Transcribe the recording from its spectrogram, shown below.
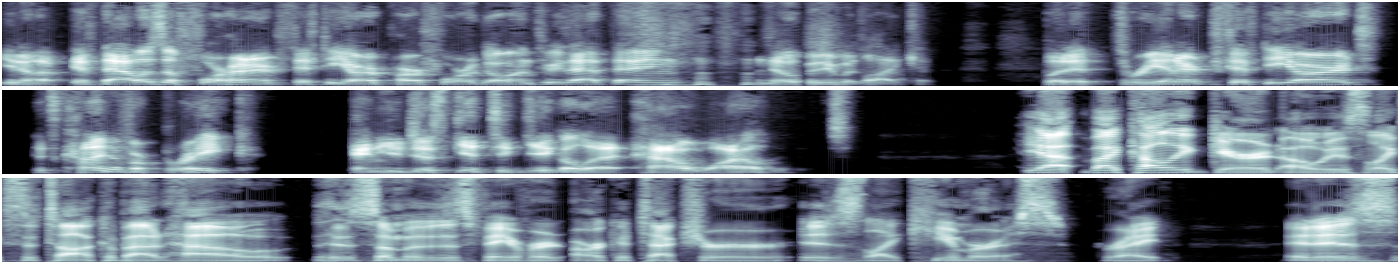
you know, if that was a 450 yard par four going through that thing, nobody would like it. But at 350 yards, it's kind of a break. And you just get to giggle at how wild it is. Yeah, my colleague Garrett always likes to talk about how his some of his favorite architecture is like humorous, right? It is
